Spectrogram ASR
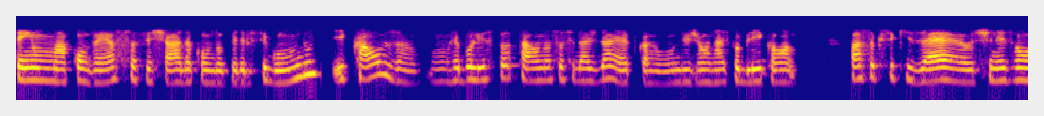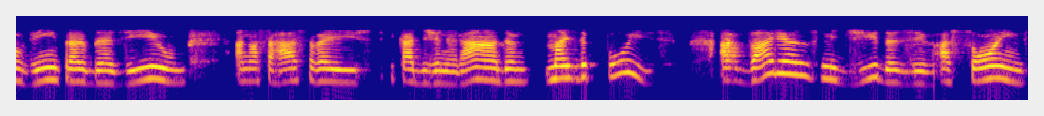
tem uma conversa fechada com o Dom Pedro II e causa um reboliço total na sociedade da época, onde os jornais publicam faça o que se quiser, os chineses vão vir para o Brasil, a nossa raça vai ficar degenerada. Mas depois há várias medidas e ações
